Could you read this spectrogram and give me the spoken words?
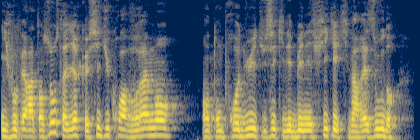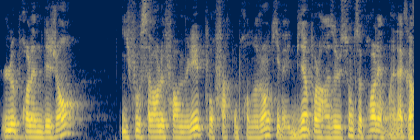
il faut faire attention, c'est-à-dire que si tu crois vraiment en ton produit et tu sais qu'il est bénéfique et qu'il va résoudre le problème des gens, il faut savoir le formuler pour faire comprendre aux gens qu'il va être bien pour la résolution de ce problème. On est d'accord.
